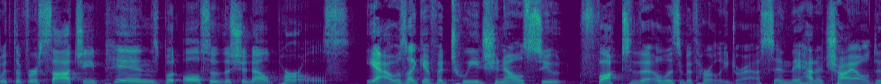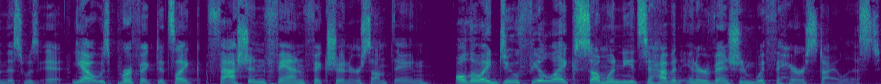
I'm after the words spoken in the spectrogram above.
with the Versace pins, but also the Chanel pearls. Yeah, it was like if a tweed Chanel suit fucked the Elizabeth Hurley dress and they had a child and this was it. Yeah, it was perfect. It's like fashion fan fiction or something. Although I do feel like someone needs to have an intervention with the hairstylist.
